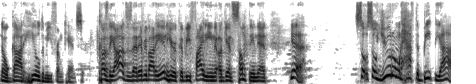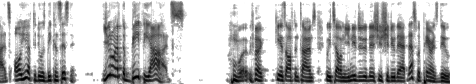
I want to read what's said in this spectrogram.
No, God healed me from cancer. Because the odds is that everybody in here could be fighting against something that, yeah. So, so you don't have to beat the odds. All you have to do is be consistent. You don't have to beat the odds. Kids oftentimes, we tell them, you need to do this, you should do that. That's what parents do.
